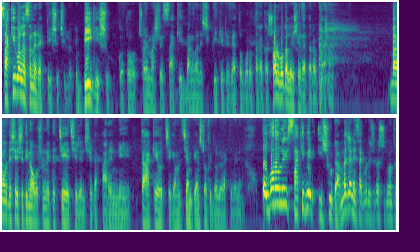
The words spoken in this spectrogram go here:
সাকিব আল হাসানের একটা ইস্যু ছিল, একটা বিগ ইস্যু গত ছয় মাসে সাকিব বাংলাদেশ ক্রিকেটের এত বড় তারকা, সর্বকালের সেরা তারকা। বাংলাদেশে এসে তিনি অবসর নিতে চেয়েছিলেন, সেটা পারেননি। তাকে হচ্ছে কি আমাদের চ্যাম্পিয়ন্স ট্রফি দলে রাখতে পারেনি ওভারঅল এই সাকিবের ইস্যুটা আমরা জানি সাকিবের ইস্যুটা শুধুমাত্র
